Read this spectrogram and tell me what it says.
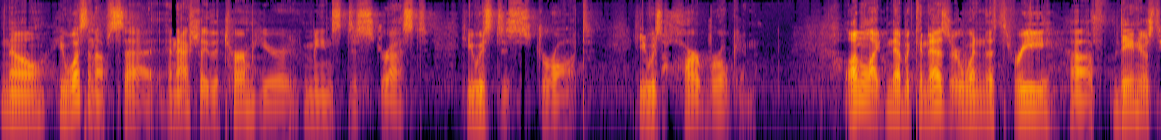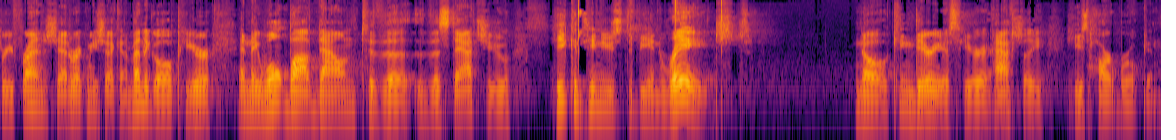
No, he wasn't upset. And actually, the term here means distressed. He was distraught, he was heartbroken. Unlike Nebuchadnezzar, when the three, uh, Daniel's three friends, Shadrach, Meshach, and Abednego, appear and they won't bow down to the, the statue, he continues to be enraged. No, King Darius here, actually, he's heartbroken.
